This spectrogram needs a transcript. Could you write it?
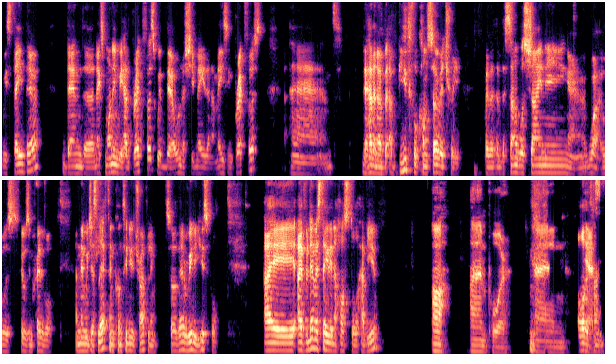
we stayed there, Then the next morning we had breakfast with the owner. She made an amazing breakfast, and they had an, a, beautiful conservatory where the, the sun was shining, and wow, it was it was incredible. And then we just left and continued traveling. So they're really useful. I I've never stayed in a hostel. Have you? Oh, I'm poor, and all the yes, time.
